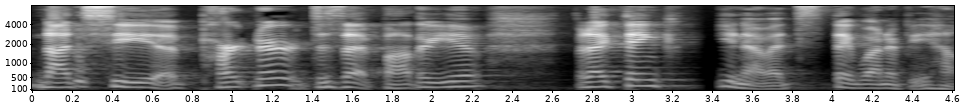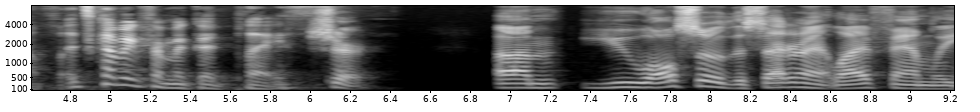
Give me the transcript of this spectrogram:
not see a partner? Does that bother you?" But I think you know, it's they want to be helpful. It's coming from a good place. Sure. Um, you also, the Saturday Night Live family,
